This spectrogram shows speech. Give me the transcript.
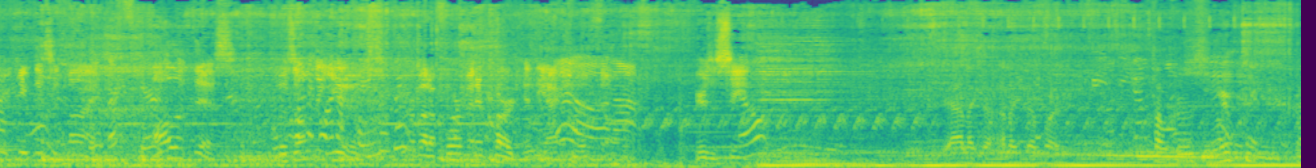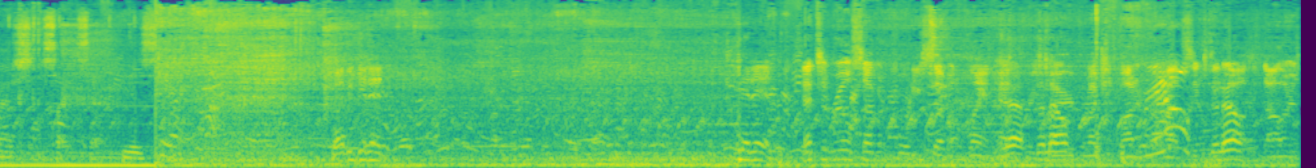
through, keep this in mind. All of this was only used for about a four-minute part in the actual film. Here's a scene. Yeah, I like that. I like that part. Tom Cruise. The airplane crash site set was. Bobby, get in. Get in. That's a real 747 plane. Had Yeah, for Janelle. retired production bought it for about sixteen thousand dollars.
